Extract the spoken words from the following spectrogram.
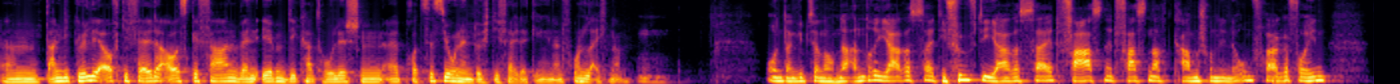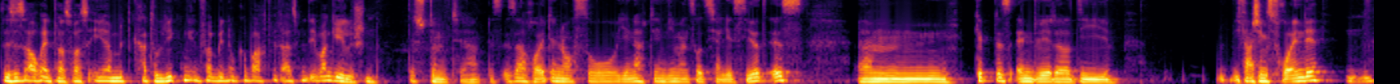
ähm, dann die Gülle auf die Felder ausgefahren, wenn eben die katholischen äh, Prozessionen durch die Felder gingen an Frohen Leichnam. Mhm. Und dann gibt es ja noch eine andere Jahreszeit, die fünfte Jahreszeit. Fasnet, Fasnacht kam schon in der Umfrage mhm. vorhin. Das ist auch etwas, was eher mit Katholiken in Verbindung gebracht wird als mit Evangelischen. Das stimmt, ja. Das ist auch heute noch so, je nachdem, wie man sozialisiert ist, ähm, gibt es entweder die Faschingsfreunde mhm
